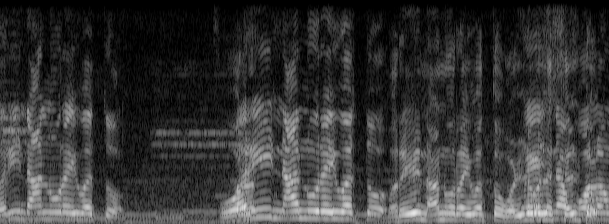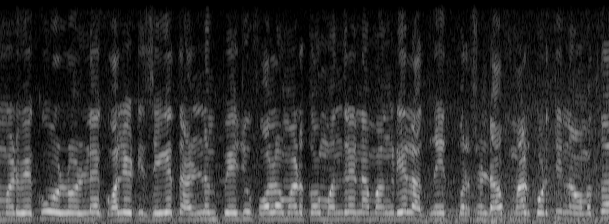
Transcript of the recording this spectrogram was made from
ಬರೀ ನಾನ್ನೂರ ಐವತ್ತು ಬರೀ ನಾನ್ನೂರ ಐವತ್ತು ಬರೀ ನಾನ್ನೂರ ಐವತ್ತು ಒಳ್ಳೆ ಒಳ್ಳೆ ಫಾಲೋ ಮಾಡಬೇಕು ಒಳ್ಳೊಳ್ಳೆ ಕ್ವಾಲಿಟಿ ಸಿಗುತ್ತೆ. ಅಣ್ಣನ ಪೇಜು ಫಾಲೋ ಮಾಡ್ಕೊಂಡ್ ಬಂದ್ರೆ ನಮ್ಮ ಅಂಗಡಿಯಲ್ಲಿ ಹದಿನೈದು ಪರ್ಸೆಂಟ್ ಆಫ್ ಮಾಡ್ಕೊಡ್ತೀವಿ. ನಾವು ಮತ್ತೆ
